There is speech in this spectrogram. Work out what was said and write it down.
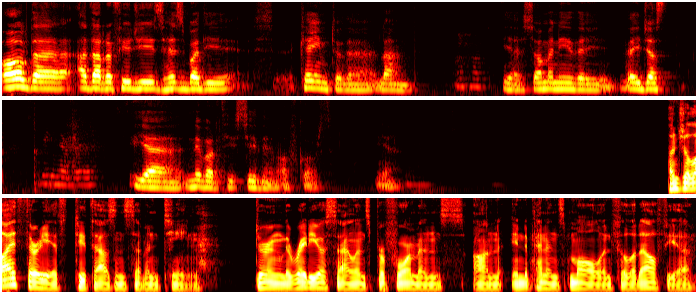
all the other refugees, his body came to the land. Yeah, so many they they just We never. yeah never t- see them, of course. Yeah. On July 30th, 2017, during the Radio Silence performance on Independence Mall in Philadelphia,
